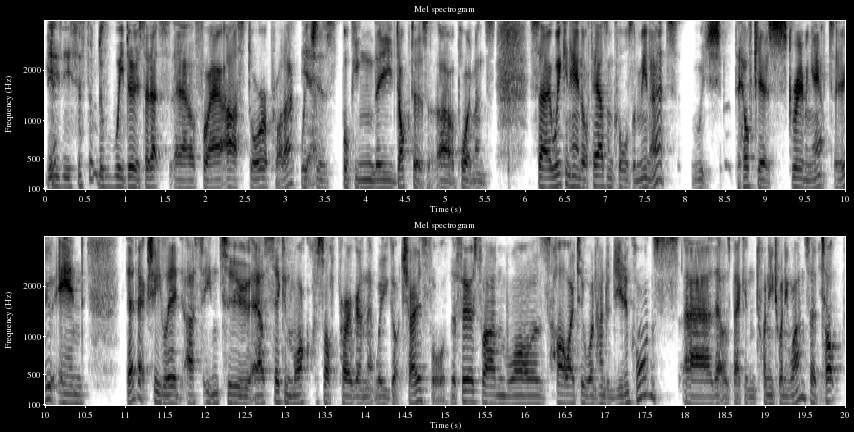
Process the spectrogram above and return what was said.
Yeah. of these systems? We do. So that's uh, for our Astora product, which Yeah. is booking the doctor's uh, appointments. So we can handle a thousand calls a minute, which the healthcare is screaming out to. And that actually led us into our second Microsoft program that we got chose for. The first one was Highway to 100 Unicorns. Uh, that was back in 2021. So top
